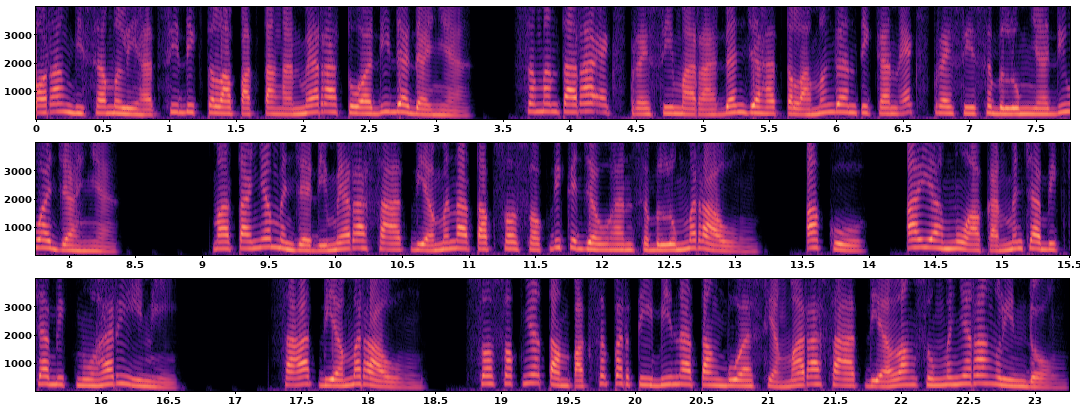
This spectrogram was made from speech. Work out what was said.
Orang bisa melihat sidik telapak tangan merah tua di dadanya. Sementara ekspresi marah dan jahat telah menggantikan ekspresi sebelumnya di wajahnya. Matanya menjadi merah saat dia menatap sosok di kejauhan sebelum meraung. Aku, ayahmu akan mencabik-cabikmu hari ini. Saat dia meraung, sosoknya tampak seperti binatang buas yang marah saat dia langsung menyerang Lindong.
